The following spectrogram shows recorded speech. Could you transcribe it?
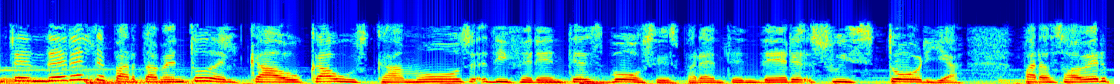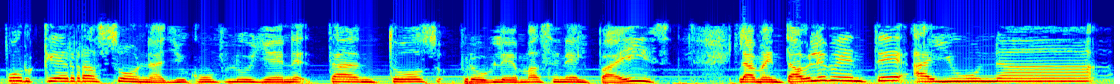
entender el departamento del Cauca buscamos diferentes voces, para entender su historia, para saber por qué razón allí confluyen tantos problemas en el país. Lamentablemente hay una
